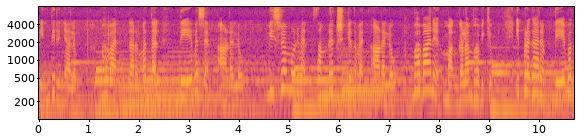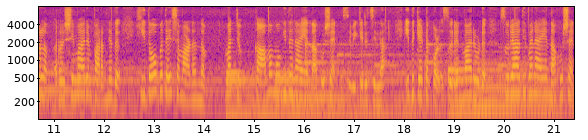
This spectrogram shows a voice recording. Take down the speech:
പിന്തിരിഞ്ഞാലും ഭവാൻ ധർമ്മത്താൽ ദേവശൻ ആണല്ലോ. വിശ്വം മുഴുവൻ സംരക്ഷിക്കുന്നവൻ ആണല്ലോ. ഭവാന് മംഗളം ഭവിക്കും. ഇപ്രകാരം ദേവകളും ഋഷിമാരും പറഞ്ഞത് ഹിതോപദേശമാണെന്നും മറ്റും കാമമോഹിതനായ നഹുഷൻ സ്വീകരിച്ചില്ല. ഇത് കേട്ടപ്പോൾ സുരന്മാരോട് സുരാധിപനായ നഹുഷൻ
